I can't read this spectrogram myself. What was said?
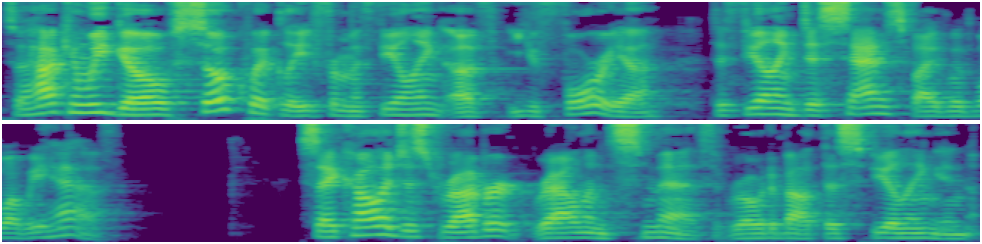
So, how can we go so quickly from a feeling of euphoria to feeling dissatisfied with what we have? Psychologist Robert Rowland Smith wrote about this feeling in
